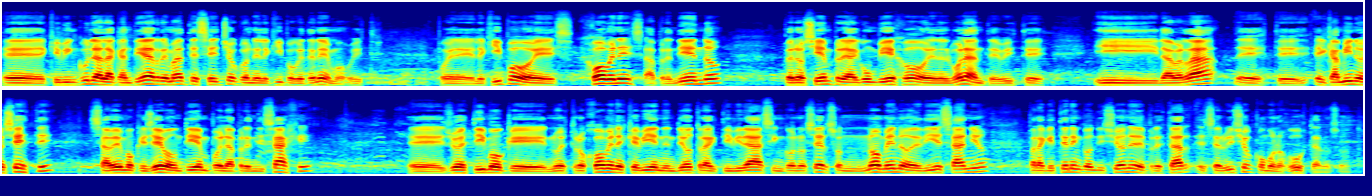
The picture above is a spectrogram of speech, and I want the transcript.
eh, que vincula la cantidad de remates hecho con el equipo que tenemos, ¿viste? Pues el equipo es jóvenes, aprendiendo, pero siempre algún viejo en el volante, ¿viste? Y la verdad, este, el camino es este, sabemos que lleva un tiempo el aprendizaje, eh, yo estimo que nuestros jóvenes que vienen de otra actividad sin conocer son no menos de 10 años para que estén en condiciones de prestar el servicio como nos gusta a nosotros.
